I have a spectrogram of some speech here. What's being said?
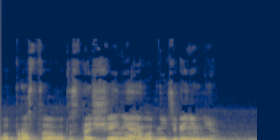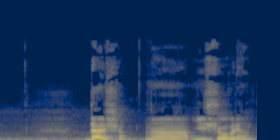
Вот просто вот истощение, вот ни тебе, ни мне. Дальше, а, еще вариант.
